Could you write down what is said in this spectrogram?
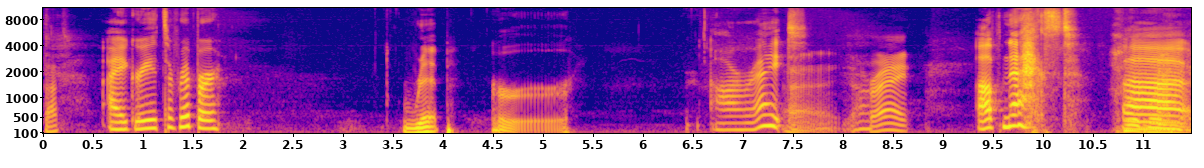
thoughts? I agree it's a ripper. Rip. All right. Uh, all right. Up next, Oh, uh,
